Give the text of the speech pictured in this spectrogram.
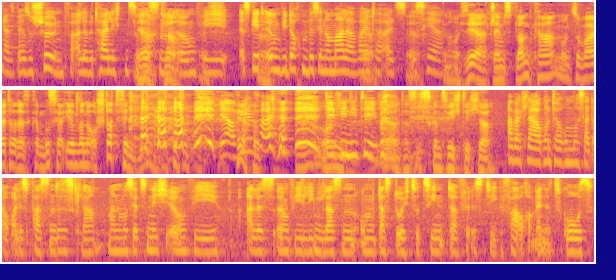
Ja, es wäre so schön für alle Beteiligten zu Ja, wissen, klar. irgendwie, Es- es geht irgendwie doch ein bisschen normaler weiter als Ja, bisher. Genau, ne? ich sehe ja James Blunt-Karten und so weiter, das kann, muss ja irgendwann auch stattfinden. Ja, auf jeden Fall. Definitiv. ja, das ist ganz wichtig, ja. Aber klar, rundherum muss halt auch alles passen, das ist klar. Man muss jetzt nicht irgendwie alles irgendwie liegen lassen, um das durchzuziehen. Dafür ist die Gefahr auch am Ende zu groß.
